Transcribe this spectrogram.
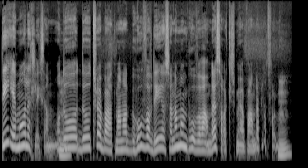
det är målet. liksom. Och Mm. då, då tror jag bara att man har ett behov av det och sen har man behov av andra saker som gör på andra plattformar. Mm.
